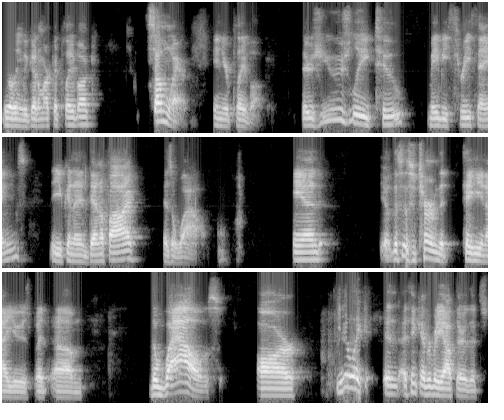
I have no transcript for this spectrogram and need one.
building the go to market playbook. Somewhere in your playbook, there's usually two, maybe three things that you can identify as a wow. And you know, this is a term that Tae Hea and I use, but um, the wows are, you know, like and I think everybody out there that's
